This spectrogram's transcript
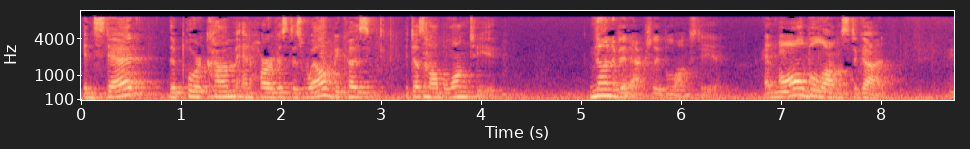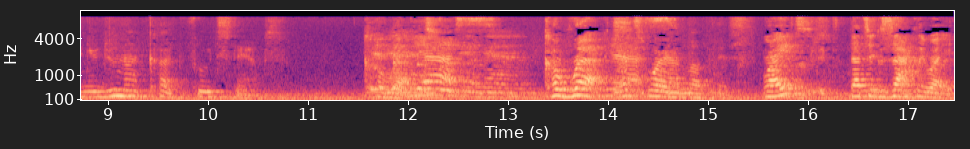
Instead, the poor come and harvest as well because it doesn't all belong to you. None of it actually belongs to you. It all belongs to God. And you do not cut food stamps. Correct. Yes. Correct. That's why I love this. Right? That's exactly right.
